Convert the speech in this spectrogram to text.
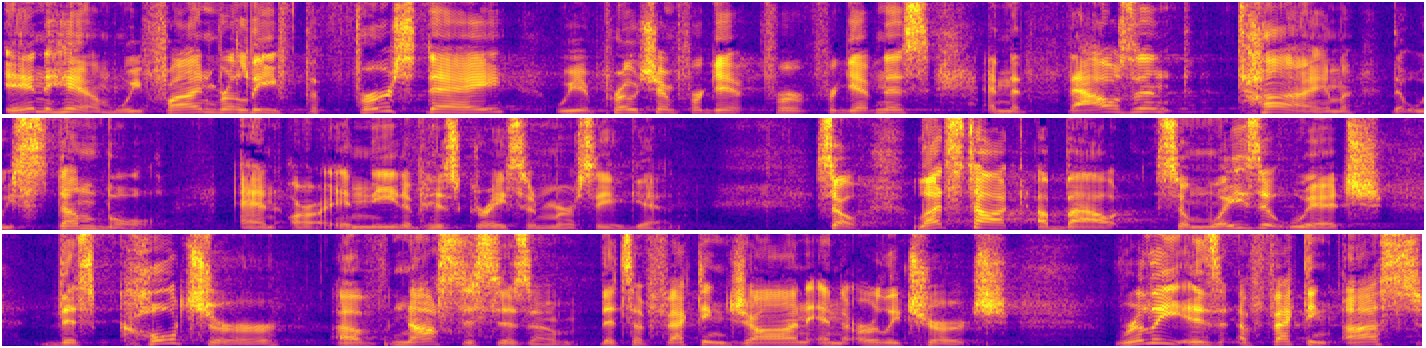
In Him, we find relief the first day we approach Him for, for forgiveness, and the thousandth time that we stumble and are in need of His grace and mercy again. So let's talk about some ways at which this culture of Gnosticism that's affecting John and the early church really is affecting us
